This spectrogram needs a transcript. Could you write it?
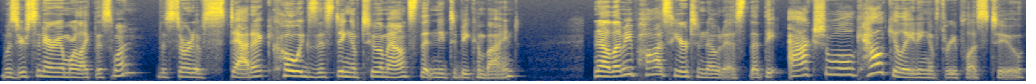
Was your scenario more like this one? This sort of static coexisting of two amounts that need to be combined? Now, let me pause here to notice that the actual calculating of 3 plus 2,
